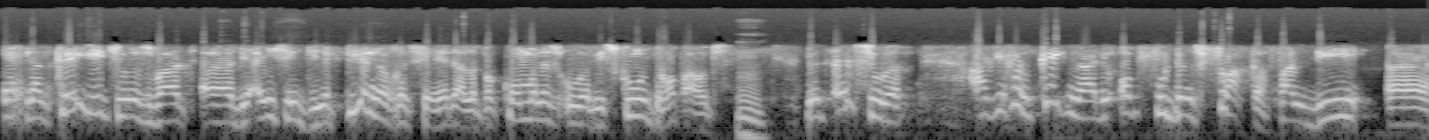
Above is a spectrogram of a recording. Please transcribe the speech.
En dan kry jy iets soos wat uh, die ICDP nou gesê het, hulle bekommernis oor die school dropouts. Hmm. Dit is so as jy gaan kyk na die opvoedingsvlakke van die uh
